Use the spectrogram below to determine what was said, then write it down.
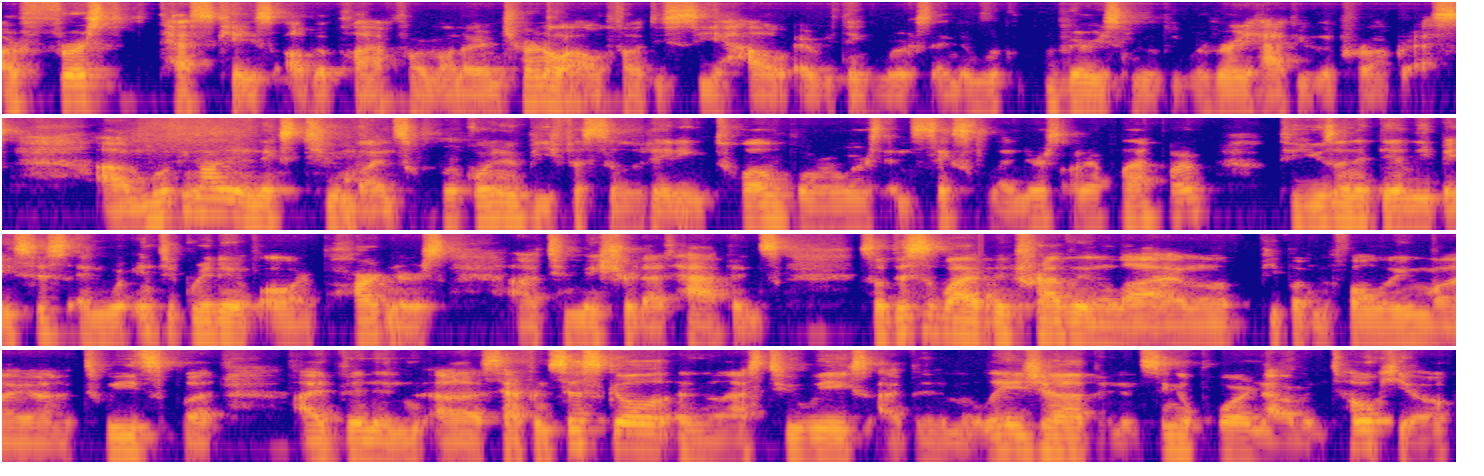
our first test case of the platform on our internal alpha to see how everything works, and it worked very smoothly. We're very happy with the progress. Um, moving on in the next two months, we're going to be facilitating 12 borrowers and six lenders on our platform to use on a daily basis, and we're integrating with all our partners uh, to make sure that happens. So this is why I've been traveling a lot. I don't know if people have been following my uh, tweets, but I've been in uh, San Francisco in the last two weeks. I've been in Malaysia, I've been in Singapore, now I'm in Tokyo.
